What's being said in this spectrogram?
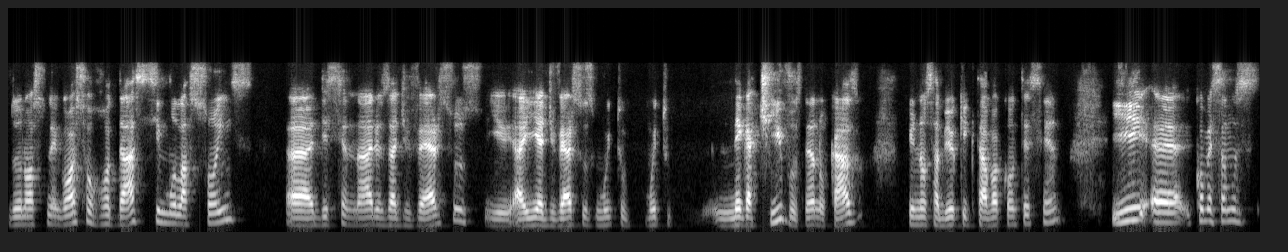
do nosso negócio, rodar simulações uh, de cenários adversos, e aí adversos muito, muito negativos, né, no caso, e não sabia o que estava acontecendo, e uh, começamos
